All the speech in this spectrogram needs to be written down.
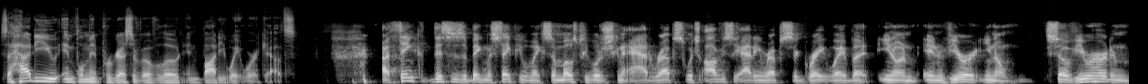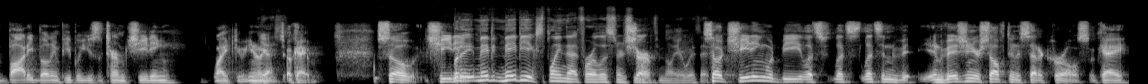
So, how do you implement progressive overload in body weight workouts? I think this is a big mistake people make. So most people are just going to add reps, which obviously adding reps is a great way. But you know, in, in if you're, you know, so if you ever heard in bodybuilding, people use the term cheating. Like you know, yes. okay. So cheating. But maybe maybe explain that for our listeners sure. who aren't familiar with it. So cheating would be let's let's let's env- envision yourself doing a set of curls. Okay,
